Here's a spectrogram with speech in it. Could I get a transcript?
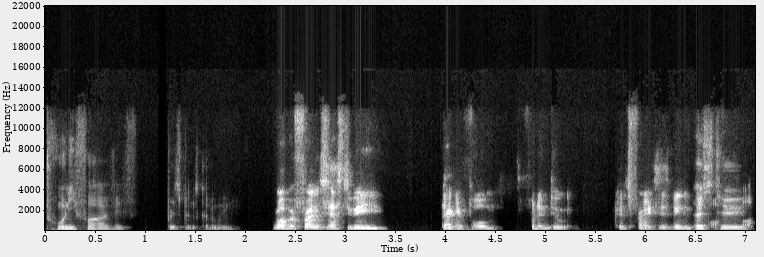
25 if Brisbane's got to win. Robert Franks has to be back in form for them to win because Franks has been a Those off two, last-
